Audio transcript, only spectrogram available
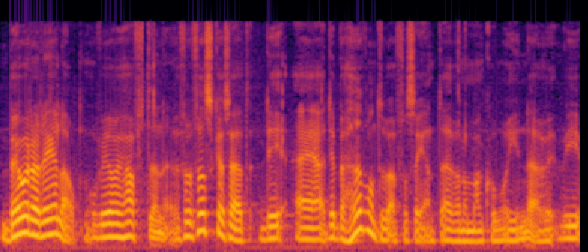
Båda delar. Och vi har haft en, för det första ska jag säga att det, är, det behöver inte vara för sent även om man kommer in där. Vi,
